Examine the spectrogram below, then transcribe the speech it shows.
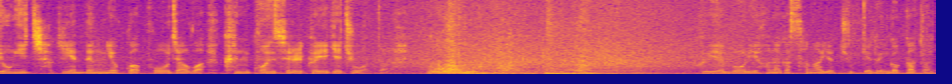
용이 자기의 능력과 보좌와 큰 권세를 그에게 주었더라. 그의 머리 하나가 상하여 죽게 된 것 같더니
